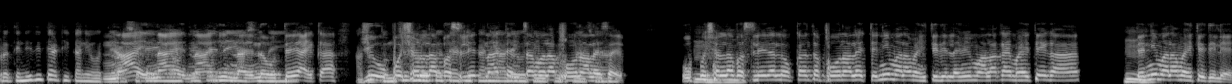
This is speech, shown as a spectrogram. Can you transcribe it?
प्रतिनिधी त्या ठिकाणी होते नाही नाही नाही नव्हते. ऐका जी उपोषणला बसलेत ना त्यांचा मला फोन आलाय. साहेब उपोषणला. बसलेल्या लोकांचा फोन आलाय त्यांनी मला माहिती दिली मी मला काय माहितीये का. त्यांनी मला माहिती दिली.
